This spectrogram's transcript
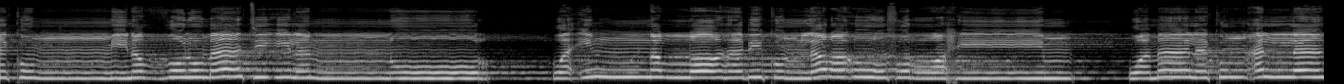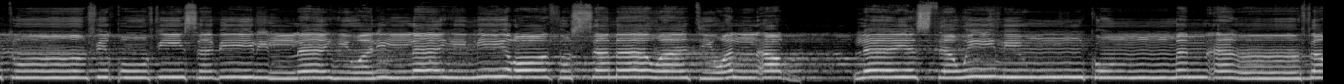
ليخرجكم من الظلمات إلى النور وإن الله بكم لرؤوف رحيم وما لكم ألا تنفقوا في سبيل الله ولله ميراث السماوات والأرض لا يستوي منكم من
